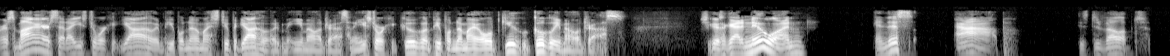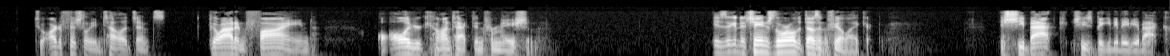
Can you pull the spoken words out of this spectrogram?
Marissa Mayer said, I used to work at Yahoo and people know my stupid Yahoo email address. And I used to work at Google and people know my old Google email address. She goes, I got a new one. And this app is developed to artificially intelligence go out and find all of your contact information. Is it going to change the world? It doesn't feel like it. Is she back? She's biggity baby back.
